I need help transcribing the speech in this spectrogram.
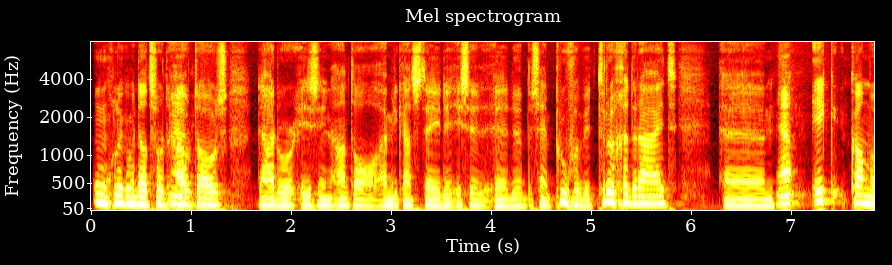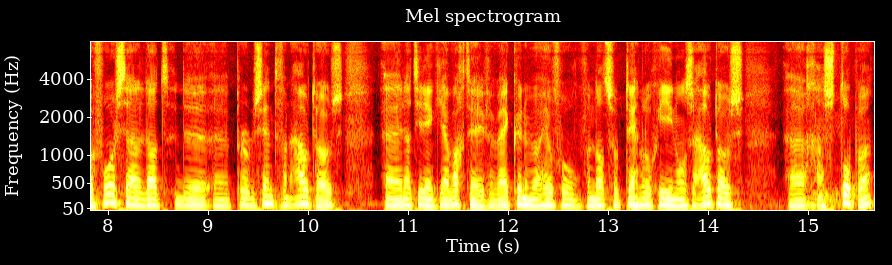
ongelukken met dat soort Ja. auto's. Daardoor is in een aantal Amerikaanse steden is er, de, zijn proeven weer teruggedraaid. Ehm, Ja. ik kan me voorstellen dat de producenten van auto's, dat die denken, ja wacht even, wij kunnen wel heel veel van dat soort technologie in onze auto's gaan stoppen.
